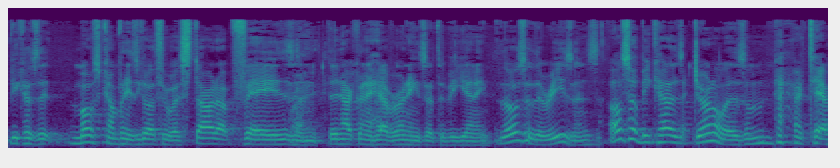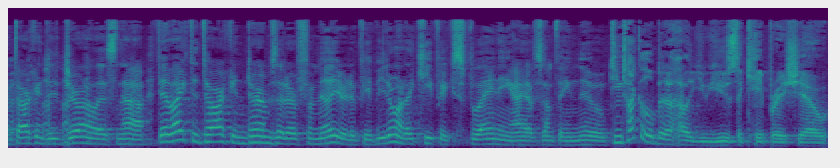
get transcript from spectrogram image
because it, most companies go through a startup phase right. and they're not going to have earnings at the beginning. Those are the reasons. Also, because journalism, I'm talking to journalists now, they like to talk in terms that are familiar to people. You don't want to keep explaining I have something new. Can you talk a little bit about how you use the CAPE ratio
